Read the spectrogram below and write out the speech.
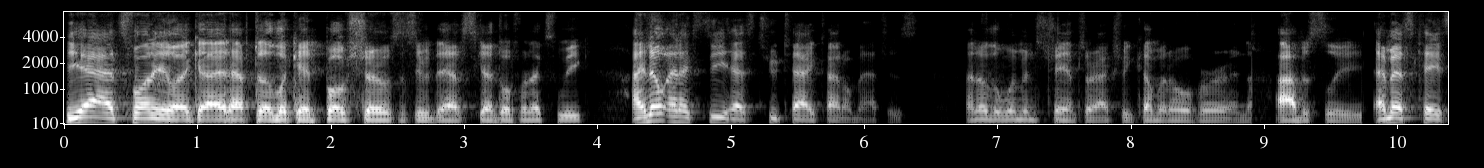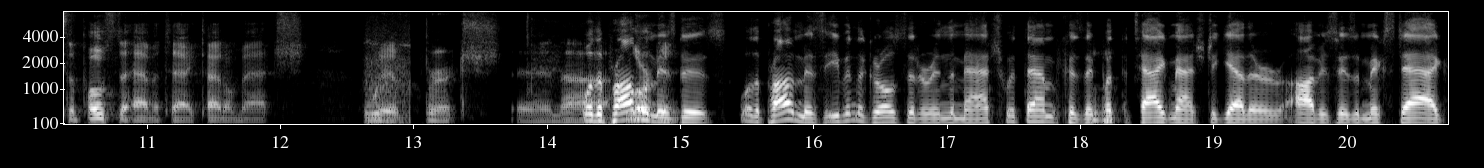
Yeah, it's funny. Like I'd have to look at both shows to see what they have scheduled for next week. I know NXT has two tag title matches. I know the women's champs are actually coming over, and obviously MSK is supposed to have a tag title match with Burch and. Uh, well, the problem is this. Well, the problem is even the girls that are in the match with them because they Mhm. put the tag match together, obviously as a mixed tag.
